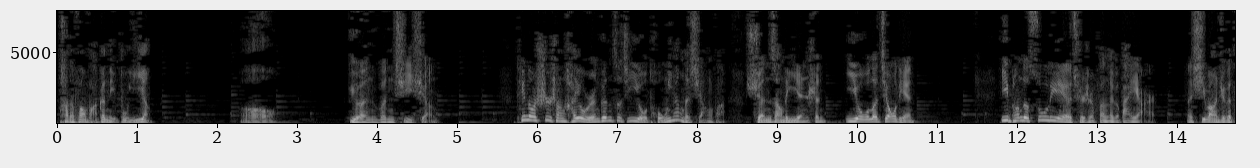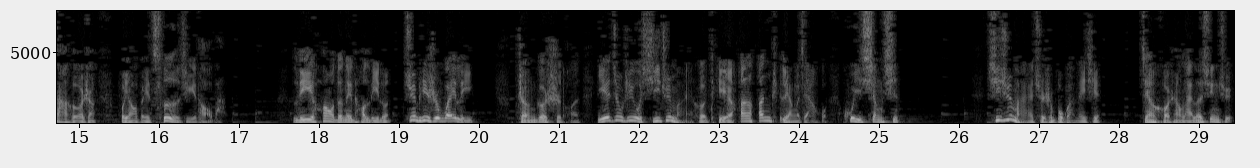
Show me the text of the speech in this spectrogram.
他的方法跟你不一样。”哦，愿闻其详。听到世上还有人跟自己有同样的想法，玄奘的眼神有了焦点。一旁的苏烈却是翻了个白眼儿，那希望这个大和尚不要被刺激到吧。李浩的那套理论绝皮是歪理，整个使团也就只有席君买和铁憨憨这两个家伙会相信。席君买却是不管那些，见和尚来了兴趣，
